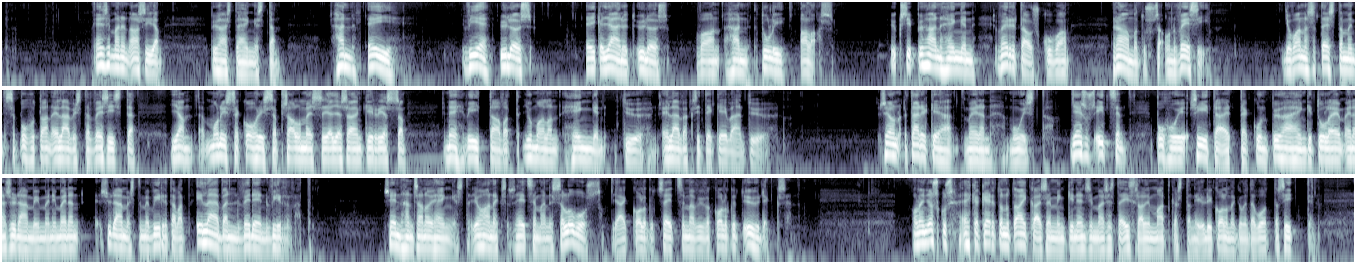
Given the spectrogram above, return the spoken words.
Ensimmäinen asia pyhästä hengestä. Hän ei vie ylös eikä jäänyt ylös, vaan hän tuli alas. Yksi pyhän hengen vertauskuva raamatussa on vesi. Jo vanhassa testamentissa puhutaan elävistä vesistä ja monissa kohdissa psalmeissa ja Jesajan kirjassa ne viittaavat Jumalan hengen työhön, eläväksi tekevään työhön. Se on tärkeää meidän muistaa. Jeesus itse puhui siitä, että kun pyhä henki tulee meidän sydämimme, niin meidän sydämestämme virtavat elävän veden virrat. Sen hän sanoi hengestä Johanneksen 7. luvussa, ja 37-39. Olen joskus ehkä kertonut aikaisemminkin ensimmäisestä Israelin matkastani yli 30 vuotta sitten.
